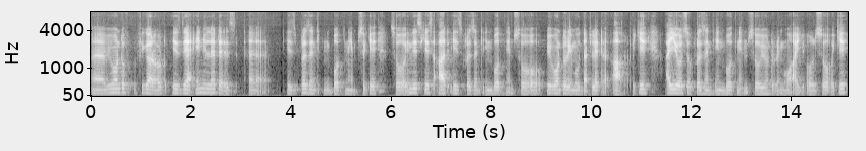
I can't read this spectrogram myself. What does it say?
uh, we want to figure out is there any letters uh, is present in both names okay? So in this case r is present in both names. So we want to remove that letter r okay i also present in both names so we want to remove i also okay?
